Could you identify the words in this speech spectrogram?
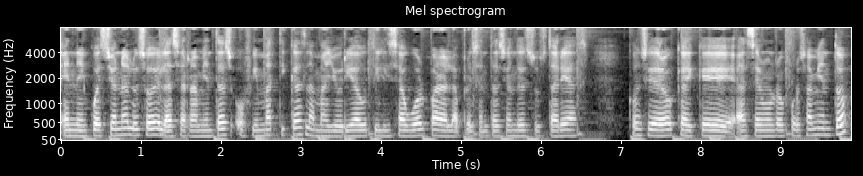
en cuestión al uso de las herramientas ofimáticas, la mayoría utiliza Word para la presentación de sus tareas. Considero que hay que hacer un reforzamiento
